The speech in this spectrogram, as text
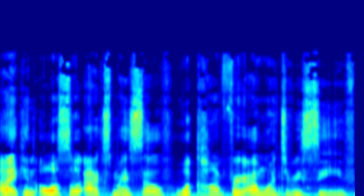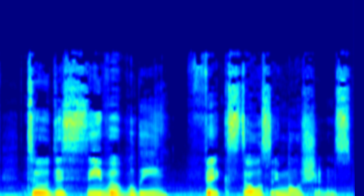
I can also ask myself what comfort I want to receive to deceivably fix those emotions.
